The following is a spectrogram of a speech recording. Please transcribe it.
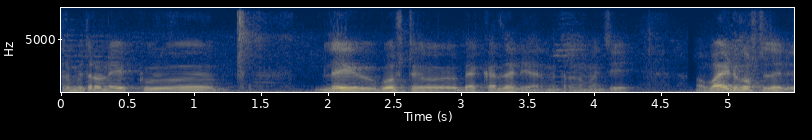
तर मित्रांनो एक लय गोष्ट बेकार झाली यार मित्रांनो म्हणजे वाईट गोष्ट झाली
